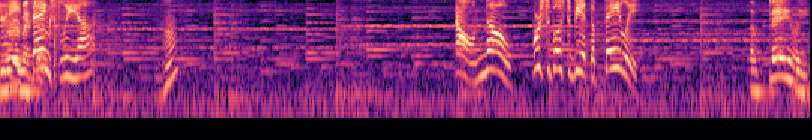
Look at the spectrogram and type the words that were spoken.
You Hey, ruined my joke. thanks, Leah. Huh? Oh no! We're supposed to be at the Bailey. The Bailey.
